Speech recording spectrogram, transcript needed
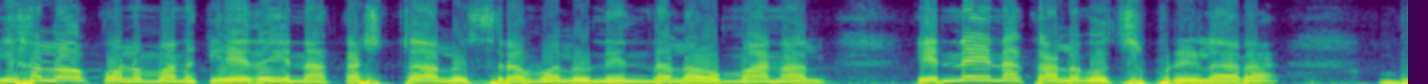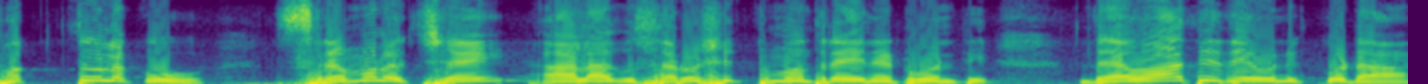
ఇహలోకంలో మనకి ఏదైనా కష్టాలు శ్రమలు నిందలు అవమానాలు ఎన్నైనా కలగొచ్చు ప్రియులారా. భక్తులకు శ్రమలు వచ్చాయి. అలాగూ సర్వశక్తిమంతుడు అయినటువంటి దేవాతి దేవునికి కూడా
